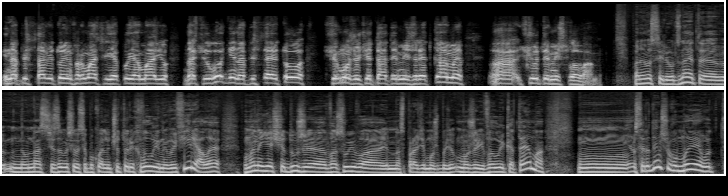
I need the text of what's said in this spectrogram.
і на підставі тої інформації, яку я маю на сьогодні, на підставі того, що можу читати між рядками, чути між словами. Пане Василю, от знаєте, у нас ще залишилося буквально 4 хвилини в ефірі, але в мене є ще дуже важлива, насправді, може би, може і велика тема. Серед іншого, ми от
